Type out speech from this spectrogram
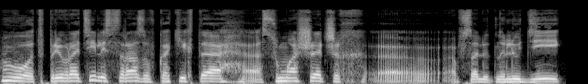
вот, превратились сразу в каких-то э, сумасшедших э, абсолютно людей,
